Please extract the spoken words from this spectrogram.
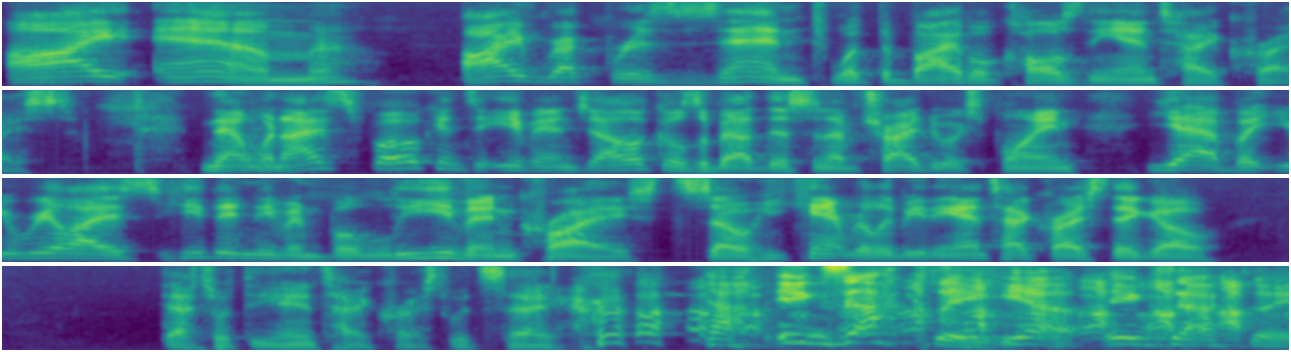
i am i represent what the bible calls the antichrist now when i've spoken to evangelicals about this and i've tried to explain yeah but you realize he didn't even believe in christ so he can't really be the antichrist they go that's what the antichrist would say yeah, exactly. Yeah, exactly.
